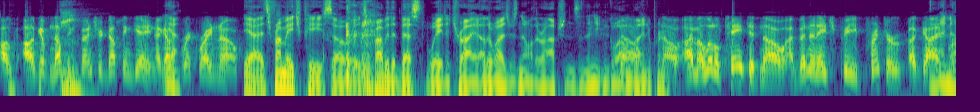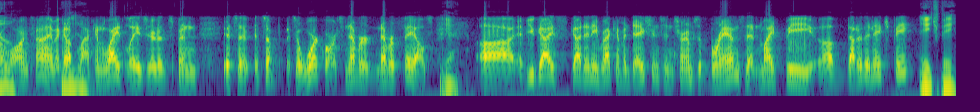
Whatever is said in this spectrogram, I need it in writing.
I'll I'll give nothing ventured, nothing gained. I got Yeah. a brick right now. Yeah, it's from HP, so it's probably the best way to try it. Otherwise, there's no other options, and then you can go out and buy a new printer. no, I'm a little tainted now. I've been an HP printer uh, guy I for a long time. I I got know. a black and white laser that's been it's a it's a it's a workhorse. Never never fails. Yeah. Uh, have you guys got any recommendations in terms of brands that might be uh, better than HP? HP.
